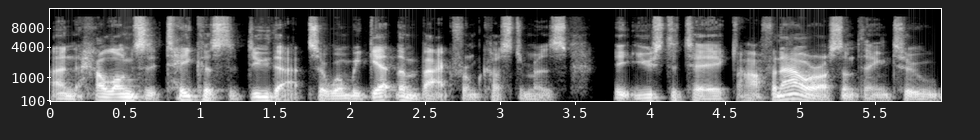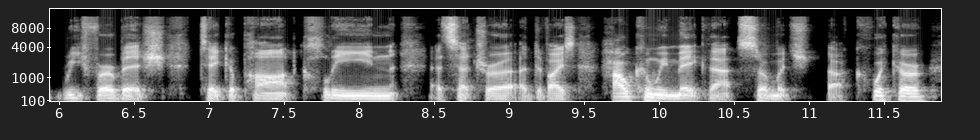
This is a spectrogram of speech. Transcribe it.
And how long does it take us to do that? So when we get them back from customers it used to take half an hour or something to refurbish take apart clean etc a device. How can we make that so much uh, quicker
